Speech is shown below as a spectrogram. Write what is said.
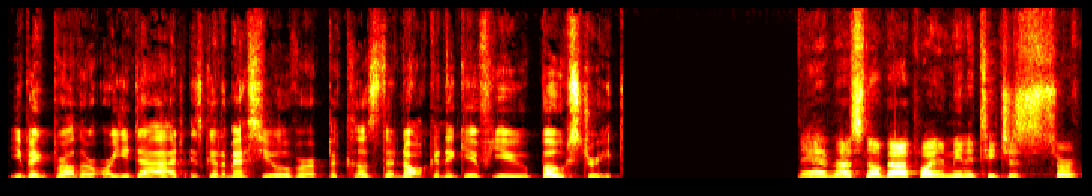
your big brother or your dad is going to mess you over because they're not going to give you Bow Street. Yeah, that's not a bad point. I mean, it teaches sort of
